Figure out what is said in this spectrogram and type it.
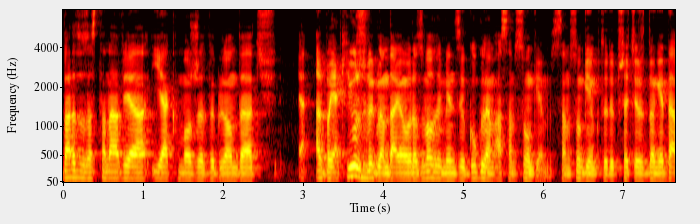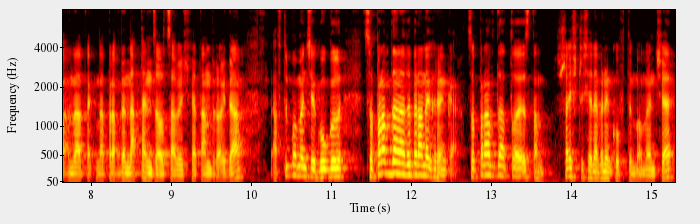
bardzo zastanawia, jak może wyglądać albo jak już wyglądają rozmowy między Googlem a Samsungiem. Samsungiem, który przecież do niedawna tak naprawdę napędzał cały świat Androida, a w tym momencie Google, co prawda na wybranych rynkach, co prawda to jest tam 6 czy 7 rynków w tym momencie,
